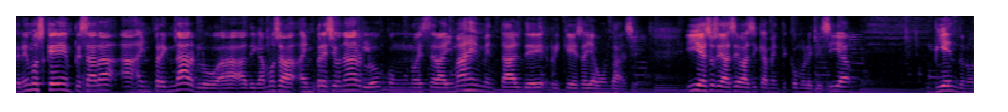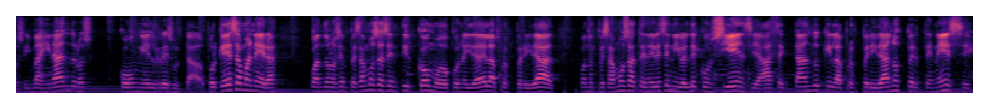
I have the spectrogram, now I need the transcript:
tenemos que empezar a, impregnarlo, a, digamos, a, impresionarlo con nuestra imagen mental de riqueza y abundancia. Y eso se hace básicamente, como les decía, viéndonos, imaginándonos con el resultado. Porque de esa manera cuando nos empezamos a sentir cómodos con la idea de la prosperidad, cuando empezamos a tener ese nivel de conciencia, aceptando que la prosperidad nos pertenece,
